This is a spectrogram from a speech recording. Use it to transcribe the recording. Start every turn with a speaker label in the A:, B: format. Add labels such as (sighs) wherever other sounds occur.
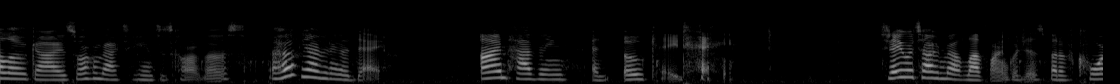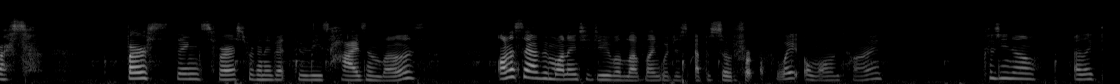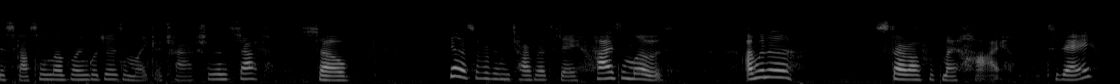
A: Hello, guys. Welcome back to Kansas Convos. I hope you're having a good day. I'm having an okay (laughs) day. Today we're talking about love languages, but of course, first things first, we're going to get through these highs and lows. Honestly, I've been wanting to do a love languages episode for quite a long time. Because, you know, I like discussing love languages and like attraction and stuff. So, yeah, that's what we're going to be talking about today highs and lows. I'm to start off with my high. Today,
